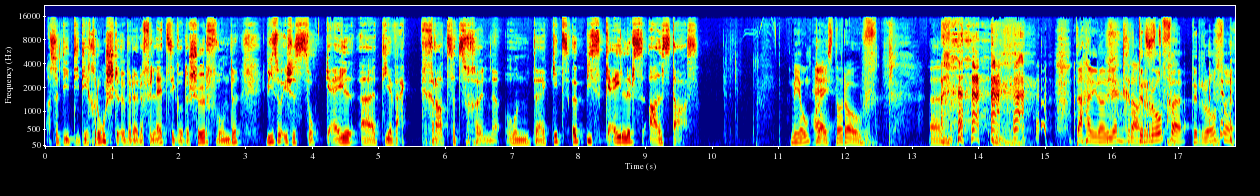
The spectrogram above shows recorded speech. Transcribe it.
Also die, die, die Kruste über eine Verletzung oder Schürfwunde. Wieso ist es so geil, äh, die wegkratzen zu können? Und äh, gibt es etwas Geileres als das? Mein Onkel hey. ist hier auf. Ähm, da habe ich noch nie gekratzt. Der Ruffe, der Ruffe.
